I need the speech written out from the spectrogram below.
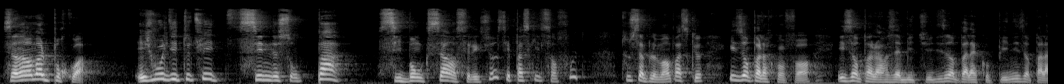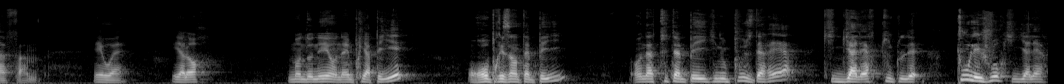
C'est anormal pourquoi? Et je vous le dis tout de suite, s'ils ne sont pas si bons que ça en sélection, c'est parce qu'ils s'en foutent. Tout simplement parce qu'ils n'ont pas leur confort, ils n'ont pas leurs habitudes, ils n'ont pas la copine, ils n'ont pas la femme. Et ouais. Et alors? À un moment donné, on a un prix à payer, on représente un pays, on a tout un pays qui nous pousse derrière, qui galèrent les, tous les jours, qui galèrent.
